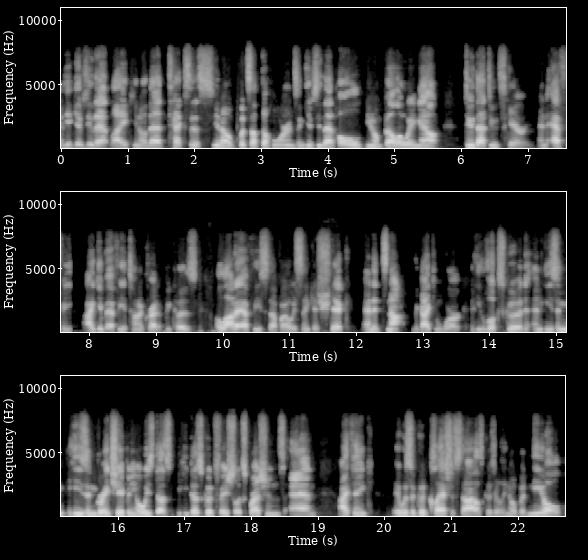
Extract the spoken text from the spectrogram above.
and he gives you that like you know that Texas you know puts up the horns and gives you that whole you know bellowing out. Dude, that dude's scary. And Effy, I give Effy a ton of credit because a lot of Effy stuff I always think is shtick, and it's not. The guy can work. He looks good, and he's in he's in great shape, and he always does he does good facial expressions, and I think it was a good clash of styles because really no, but Neal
